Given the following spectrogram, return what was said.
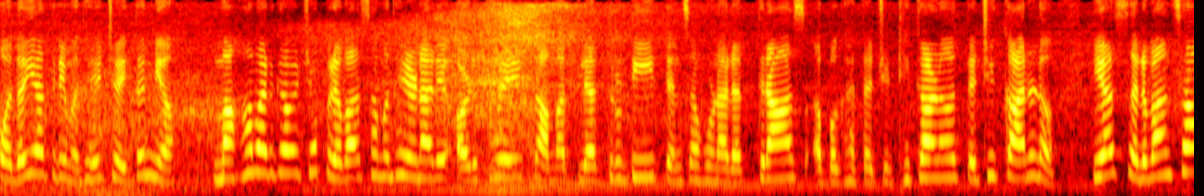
पदयात्रेमध्ये चैतन्य महामार्गावरच्या प्रवासामध्ये येणारे अडथळे कामातल्या त्रुटी त्यांचा होणारा त्रास अपघाताची ठिकाणं त्याची कारणं या सर्वांचा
